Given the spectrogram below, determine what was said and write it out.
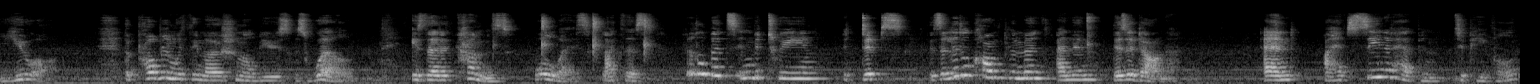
you are. The problem with emotional abuse as well is that it comes always like this. Little bits in between, it dips, there's a little compliment and then there's a downer. And I have seen it happen to people.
